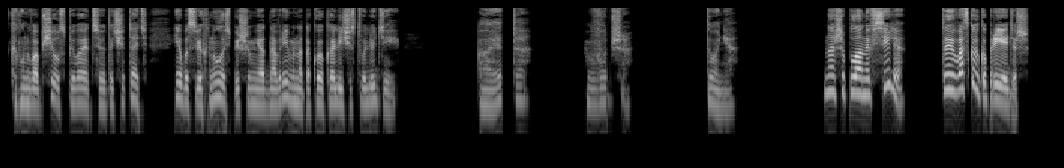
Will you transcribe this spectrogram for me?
Как он вообще успевает все это читать? Я бы свихнулась, пиши мне одновременно такое количество людей. А это... Вот же. Тоня. «Наши планы в силе? Ты во сколько приедешь?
